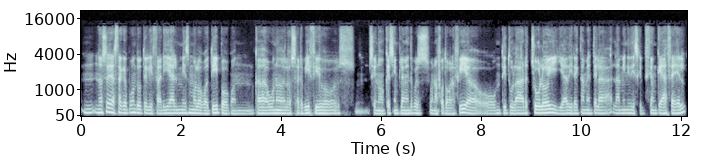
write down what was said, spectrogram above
no sé hasta qué punto utilizaría el mismo logotipo con cada uno de los servicios, sino que simplemente pues una fotografía o un titular chulo y ya directamente la, la mini descripción que hace él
